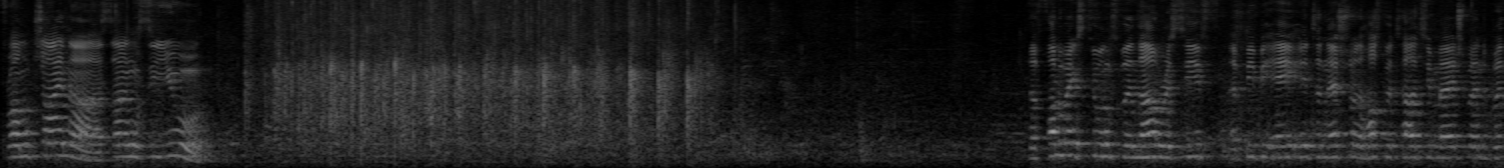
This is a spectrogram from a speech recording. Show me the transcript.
From China, Zhang Ziyu. Following students will now receive a BBA International Hospitality Management with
